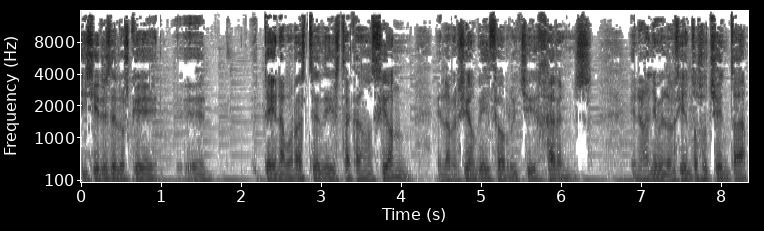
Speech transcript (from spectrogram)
y si eres de los que eh, te enamoraste de esta canción en la versión que hizo Richie Havens en el año 1980,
